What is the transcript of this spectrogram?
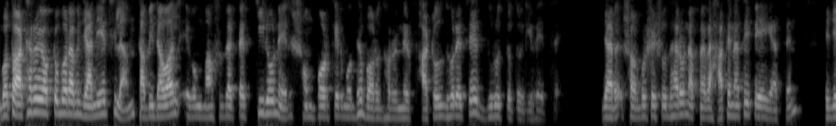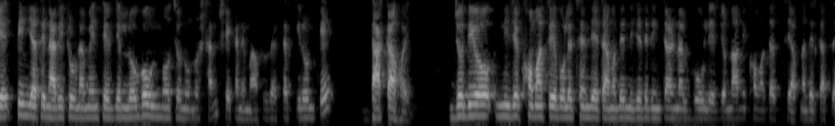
গত আঠারোই অক্টোবর আমি জানিয়েছিলাম তাবিদাওয়াল এবং মাহফুজ আক্তার কিরণের সম্পর্কের মধ্যে বড় ধরনের ফাটল ধরেছে, দূরত্ব তৈরি হয়েছে, যার সর্বশেষ উদাহরণ আপনারা হাতে নাতেই পেয়ে গেছেন। এই যে তিন জাতি নারী টুর্নামেন্টের যে লোগো উন্মোচন অনুষ্ঠান, সেখানে মাহফুজ আক্তার কিরণকে ডাকা হয়নি। যদিও নিজে ক্ষমা চেয়ে বলেছেন যে এটা আমাদের নিজেদের ইন্টারনাল ভুল, এর জন্য আমি ক্ষমা চাচ্ছি আপনাদের কাছে।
